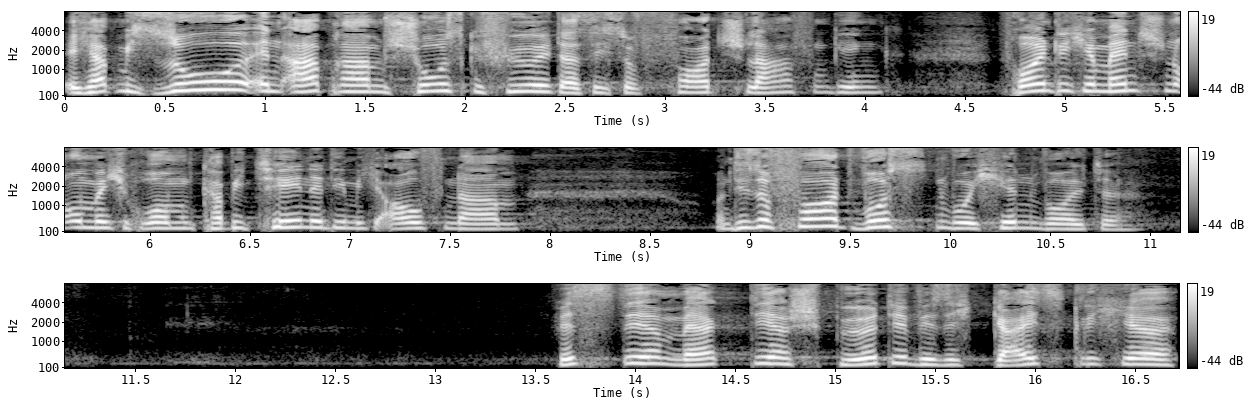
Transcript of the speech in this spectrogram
ich habe mich so in Abrahams Schoß gefühlt, dass ich sofort schlafen ging. Freundliche Menschen um mich rum, Kapitäne, die mich aufnahmen und die sofort wussten, wo ich hin wollte. Wisst ihr, merkt ihr, spürt ihr, wie sich geistliche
